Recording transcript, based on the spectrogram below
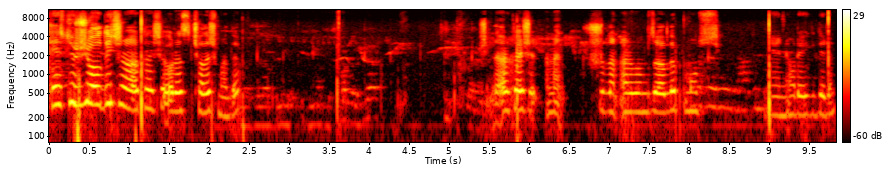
Test sürüşü olduğu için arkadaşlar orası çalışmadı. Şimdi arkadaşlar hemen şuradan arabamızı alıp motos yani oraya gidelim.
